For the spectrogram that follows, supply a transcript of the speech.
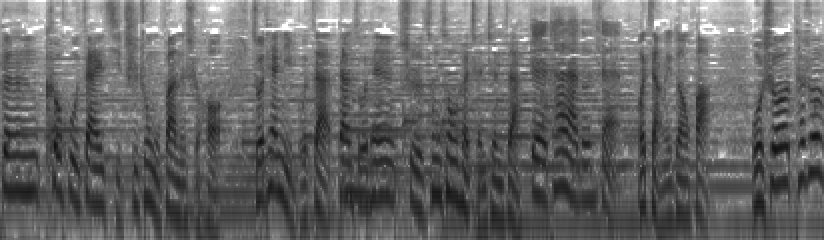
跟客户在一起吃中午饭的时候，昨天你不在，但昨天是聪聪和晨晨在，对他俩都在。我讲了一段话，我说，他说。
